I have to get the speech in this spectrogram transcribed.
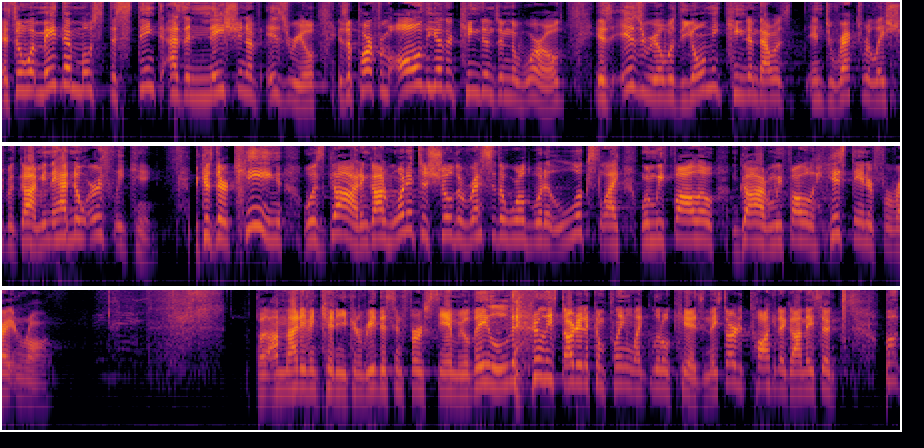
And so, what made them most distinct as a nation of Israel is apart from all the other kingdoms in the world, is Israel was the only kingdom that was in direct relationship with God. I mean, they had no earthly king because their king was God. And God wanted to show the rest of the world what it looks like when we follow God, when we follow his standard for right and wrong. But I'm not even kidding. You can read this in 1 Samuel. They literally started to complain like little kids. And they started talking to God and they said, But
